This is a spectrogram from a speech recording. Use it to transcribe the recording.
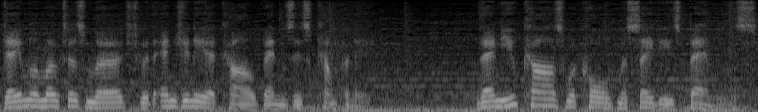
Daimler Motors merged with engineer Carl Benz's company. Their new cars were called Mercedes-Benz.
